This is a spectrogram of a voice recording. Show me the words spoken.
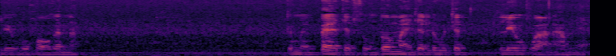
เร็วพอๆกันนะจะเหมือนแปดเจ็ดศูนย์ตัวใหม่จะดูจะเร็วกว่านะครับเนี่ย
